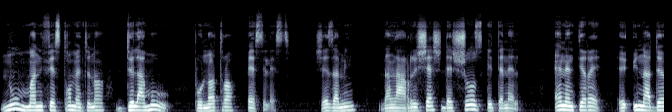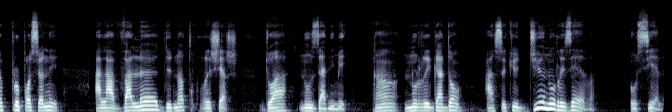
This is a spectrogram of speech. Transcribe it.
nous manifestons maintenant de l'amour pour notre Père céleste. Chers amis, dans la recherche des choses éternelles, un intérêt et une ardeur proportionnée à la valeur de notre recherche doit nous animer. Quand nous regardons à ce que Dieu nous réserve au ciel,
